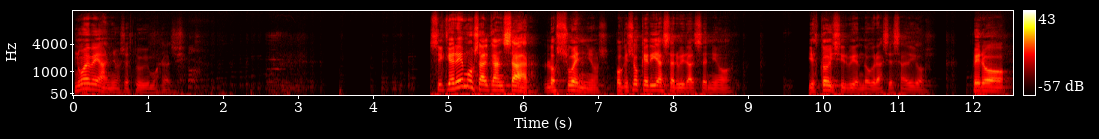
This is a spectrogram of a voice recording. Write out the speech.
Nueve años estuvimos allí. Si queremos alcanzar los sueños, porque yo quería servir al Señor, y estoy sirviendo, gracias a Dios, pero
